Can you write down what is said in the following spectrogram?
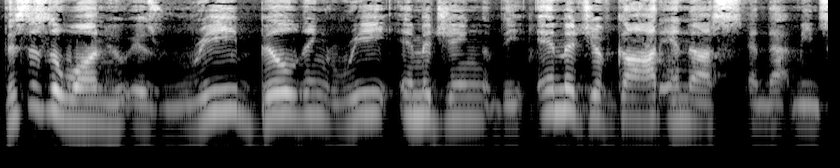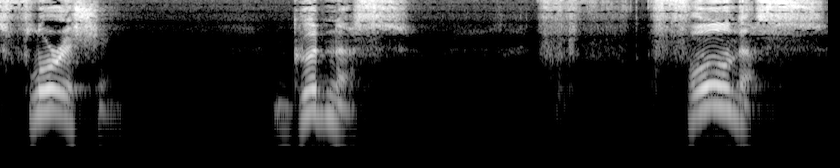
This is the one who is rebuilding, re-imaging the image of God in us, and that means flourishing, goodness, f- fullness.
